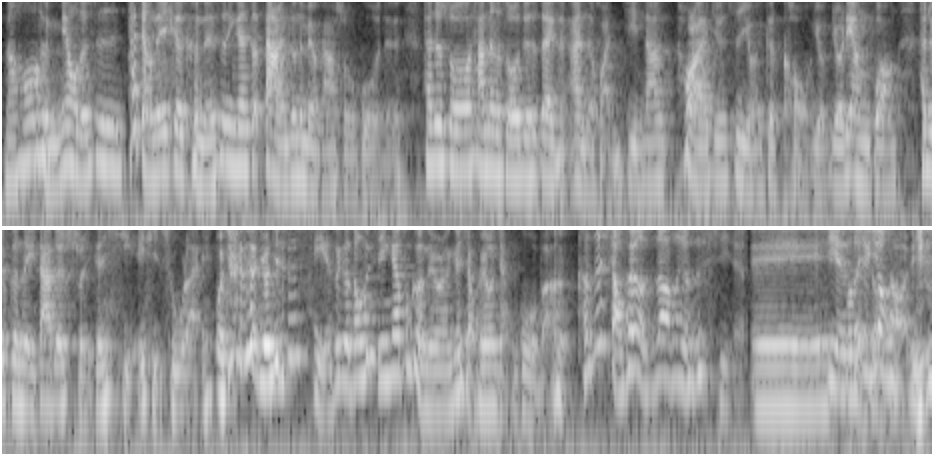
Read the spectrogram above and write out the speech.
然后很妙的是他讲的一个可能是应该这大人真的没有跟他说过的，他就说他那个时候就是在很暗的环境，然后后来就是有一个口有有亮光，他就跟着一大堆水跟血一起出来，我觉得尤其是血这个东西，应该不可能有人跟小朋友讲过吧？可是小朋友知道那个是血，诶、欸，血这个用词，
